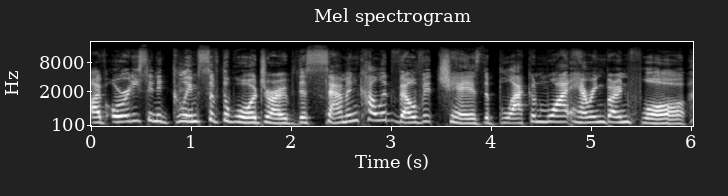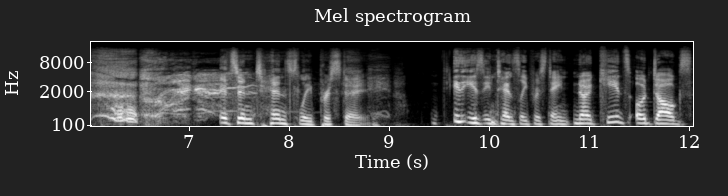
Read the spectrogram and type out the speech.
I've already seen a glimpse of the wardrobe, the salmon coloured velvet chairs, the black and white herringbone floor. Oh it's intensely pristine. It is intensely pristine. No kids or dogs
